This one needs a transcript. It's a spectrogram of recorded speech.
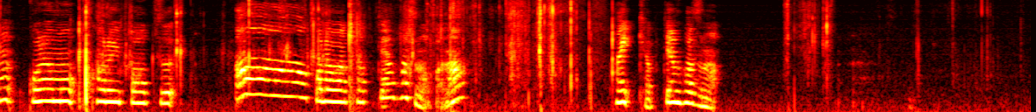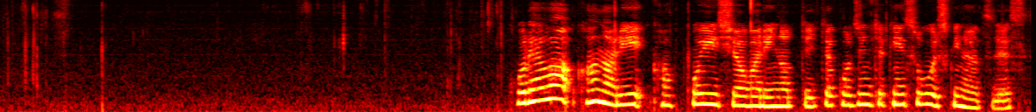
うん。これも軽いパーツ。これはキャプテンファズマかな？はいキャプテンファズマこれはかなりかっこいい仕上がりになっていて個人的にすごい好きなやつです。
